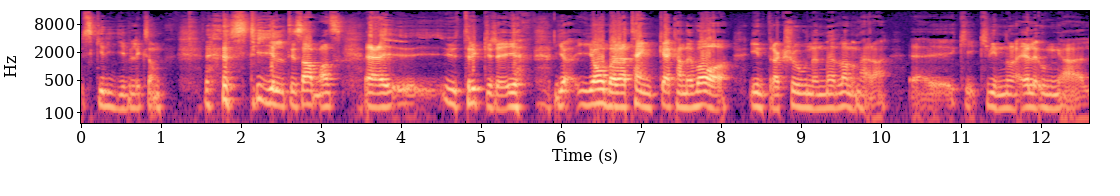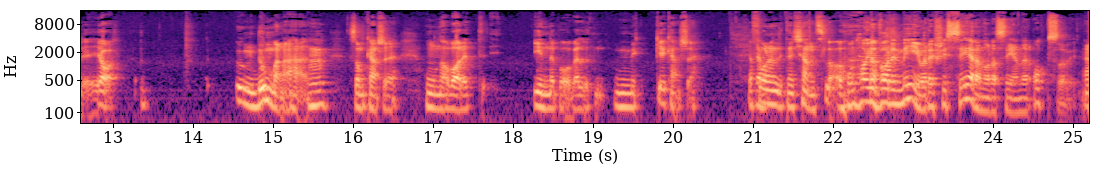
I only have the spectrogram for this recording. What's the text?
skriv liksom stil tillsammans eh, uttrycker sig. Jag, jag börjar tänka, kan det vara interaktionen mellan de här eh, kvinnorna eller unga, ja, ungdomarna här. Mm. Som kanske hon har varit inne på väldigt mycket kanske. Jag får en liten känsla av. Hon har ju varit med och regisserat några scener också. Ja.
